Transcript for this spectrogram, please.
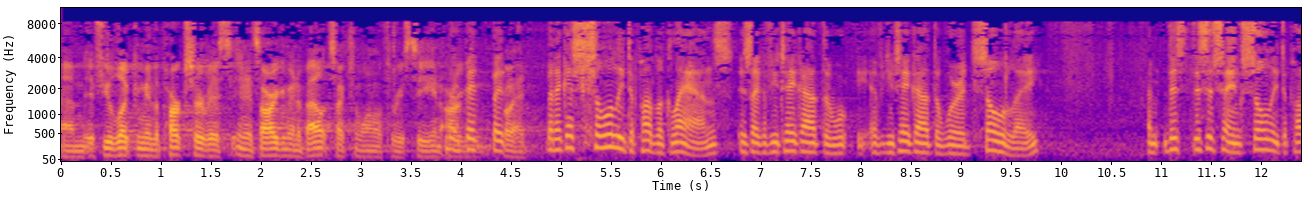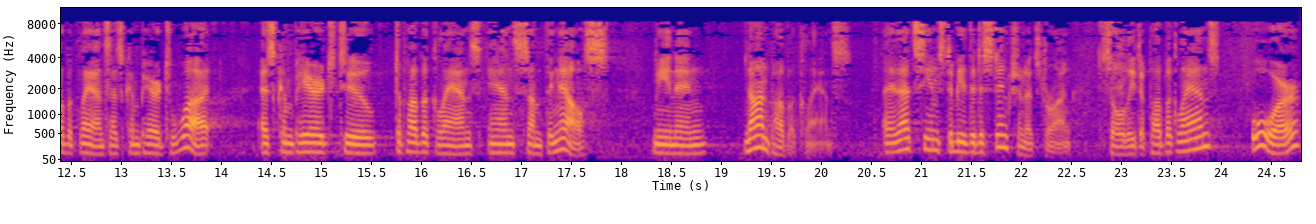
Um, if you look, I mean, the Park Service in its argument about Section 103C and argument, but, go ahead. But I guess solely to public lands is like if you take out the if you take out the word solely. Um, this this is saying solely to public lands as compared to what? As compared to to public lands and something else, meaning non-public lands. And that seems to be the distinction it's drawing: solely to public lands or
